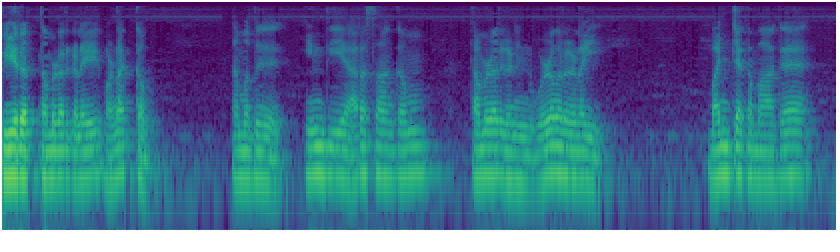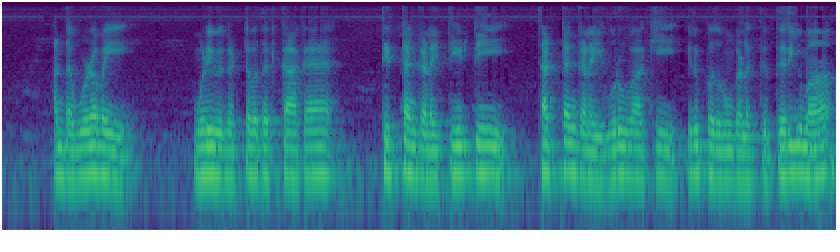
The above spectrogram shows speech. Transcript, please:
வீரத் தமிழர்களே வணக்கம். நமது இந்திய அரசாங்கம் தமிழர்களின் உழவர்களை வஞ்சகமாக அந்த உழவை முடிவு கட்டுவதற்காக திட்டங்களை தீட்டி சட்டங்களை உருவாக்கி இருப்பது உங்களுக்கு தெரியுமா?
